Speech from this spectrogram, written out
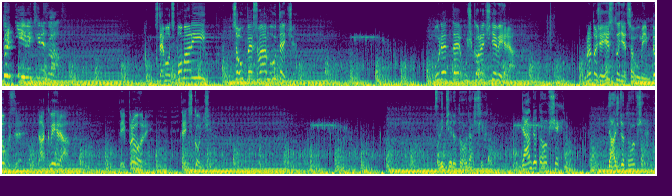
drtivý většiny z vás. Jste moc pomalí, soupeř vám uteče. Budete už konečně vyhrát. Protože jestli něco umím dobře, tak vyhrám. Ty prohry teď skončí. Slib, že do toho dáš všechno. Dám do toho všechno. Dáš do toho všechno.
